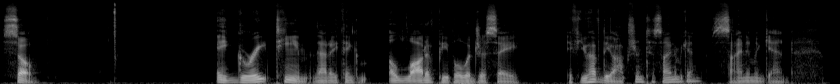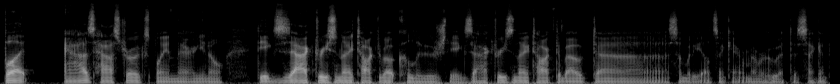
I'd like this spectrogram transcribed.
So, a great team that I think a lot of people would just say, if you have the option to sign him again, sign him again. But as Hastro explained there, you know, the exact reason I talked about Coluge, the exact reason I talked about uh, somebody else, I can't remember who at this second.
